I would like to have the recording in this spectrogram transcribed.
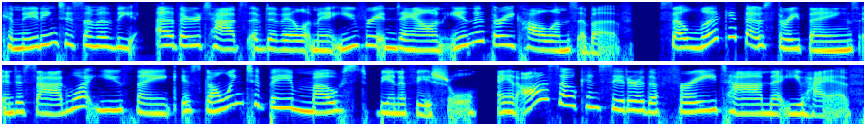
committing to some of the other types of development you've written down in the three columns above. So look at those three things and decide what you think is going to be most beneficial. And also consider the free time that you have.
